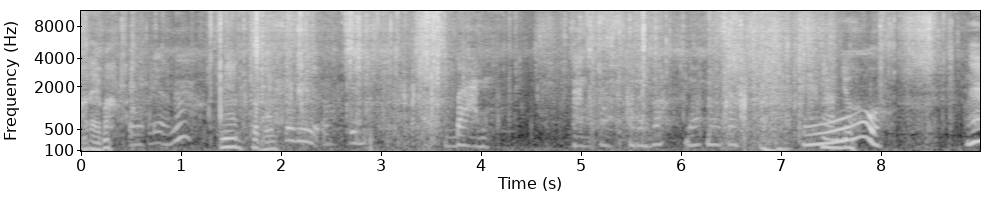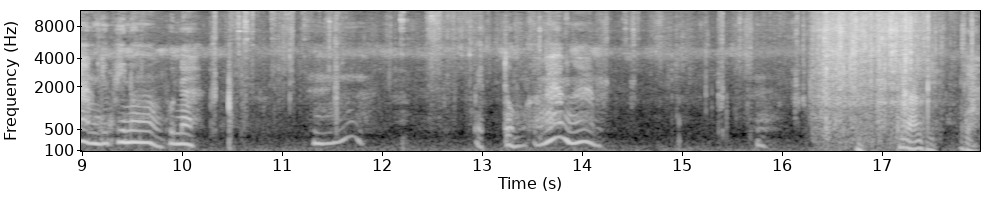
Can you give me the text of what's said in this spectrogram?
อะไรปะออกเร็วเนาะแม่นครับผมตัวนี้ออกจนบานบานก่อนอะไรบ่ เดี๋ยวมันก่อนโอ้งามอยู่ งามอยู่พี่น้องพุ่นน่ะอืมเป็ดตุ่มก็งามงามข้างหล่างสิบอก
